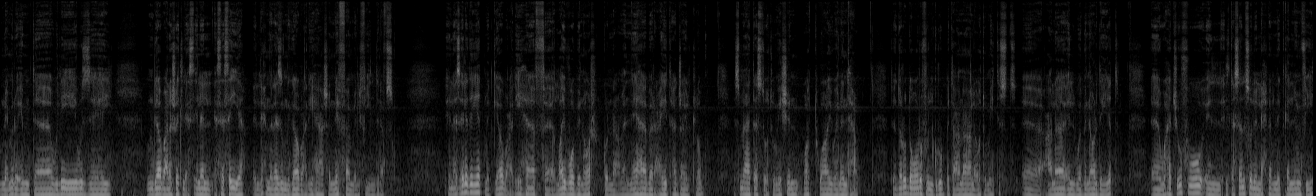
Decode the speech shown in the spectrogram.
وبنعمله إمتى وليه وإزاي. ونجاوب على شوية الأسئلة الأساسية اللي إحنا لازم نجاوب عليها عشان نفهم ال field نفسه. الأسئلة ديت متجاوب عليها في live webinar كنا عملناها برعاية Agile Club اسمها test automation what why when and how تقدروا تدوروا في ال group بتاعنا على Automatest آه على ال webinar ديت آه وهتشوفوا التسلسل اللي إحنا بنتكلم فيه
